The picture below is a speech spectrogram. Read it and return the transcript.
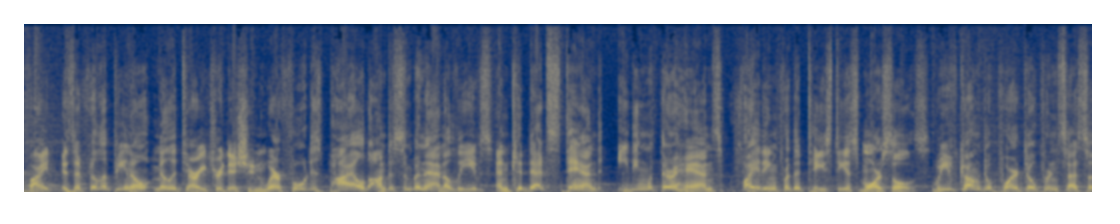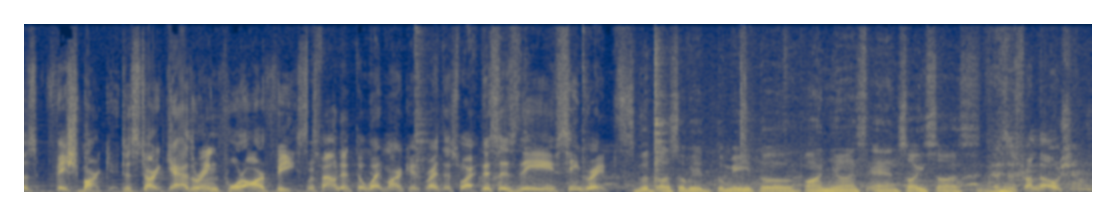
Fight is a Filipino military tradition where food is piled onto some banana leaves and cadets stand eating with their hands, fighting for the tastiest morsels. We've come to Puerto Princesa's fish market to start gathering for our feast. We found it, the wet market, right this way. This is the sea grapes. It's good also with tomato, onions, and soy sauce. This is from the ocean?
